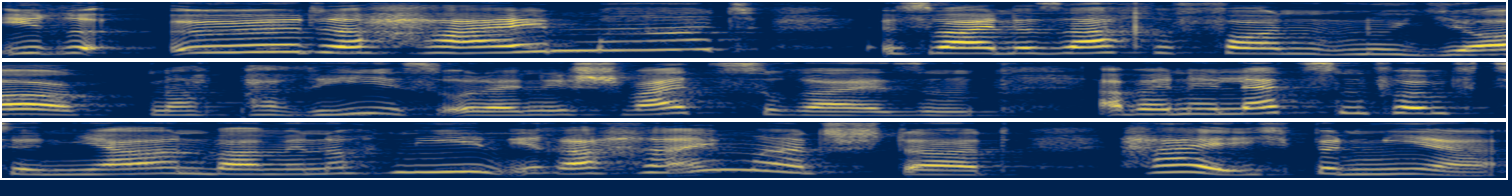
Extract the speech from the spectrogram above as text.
Ihre öde Heimat? Es war eine Sache von New York nach Paris oder in die Schweiz zu reisen. Aber in den letzten 15 Jahren waren wir noch nie in ihrer Heimatstadt. Hi, ich bin Mia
